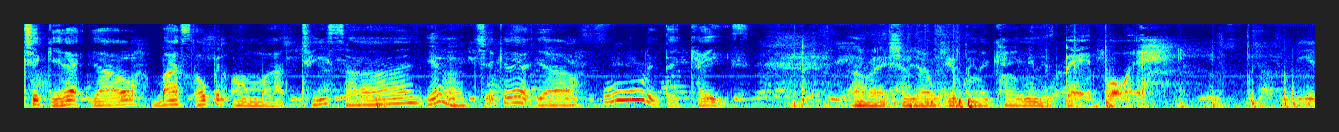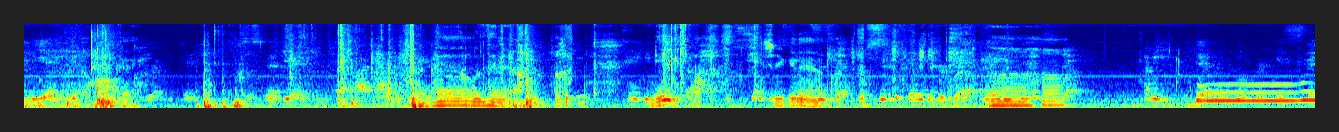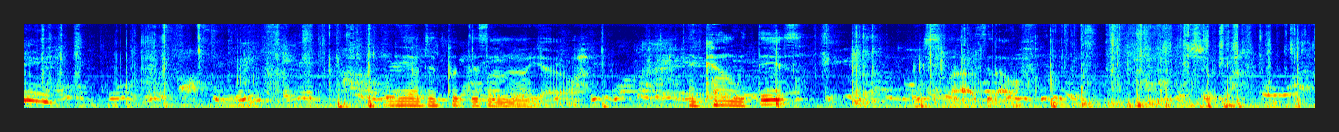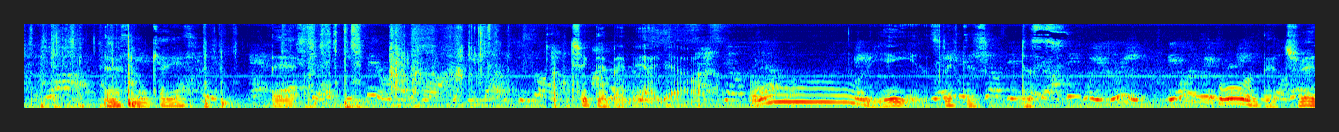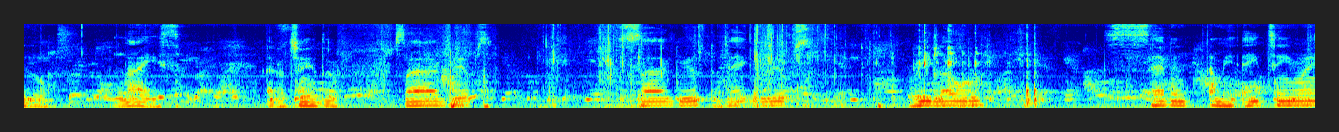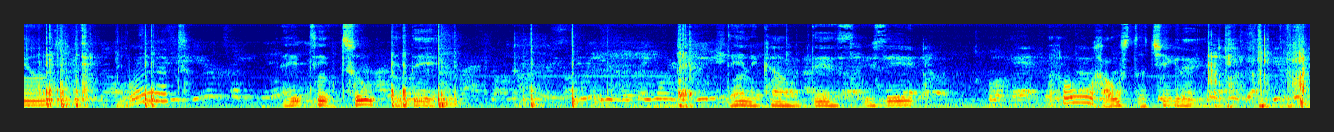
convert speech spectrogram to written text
Check it out, y'all. Box open on my Tisas. Yeah, check it out, y'all. Ooh, look at case. All right, show y'all everything that came in this bad boy. Okay. The gun was in there. yeah. Check it out. Uh-huh. Yeah, just put this on there, y'all. It come with this. It slides it off. Show you. That's in the case. That. Check that baby out, y'all. Ooh, yeah. Look this. this. Ooh, that trigger. Nice. I can change the side grips side grips, the back grips, reloader. Seven, I mean 18 rounds. What? 18, two at that. Then it come with this. You see it? Oh, holster. Check it out.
